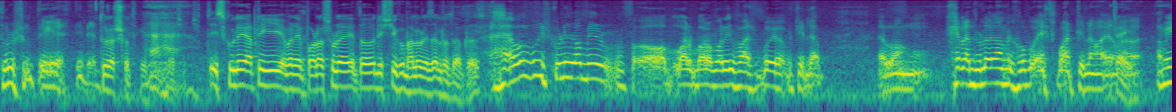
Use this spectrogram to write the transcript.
তুরস্ক থেকে এসেছিলেন। তুরস্ক থেকে। হ্যাঁ, আচ্ছা, আচ্ছা। তো স্কুলে আপনি মানে পড়াশোনায় তো নিশ্চয়ই খুব ভালো রেজাল্ট হতো আপনার? হ্যাঁ স্কুলে আমি বার- বরাবরই ফার্স্ট বই ছিলাম। এবং খেলাধুলায় আমি খুব এক্সপার্ট ছিলাম? আমি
